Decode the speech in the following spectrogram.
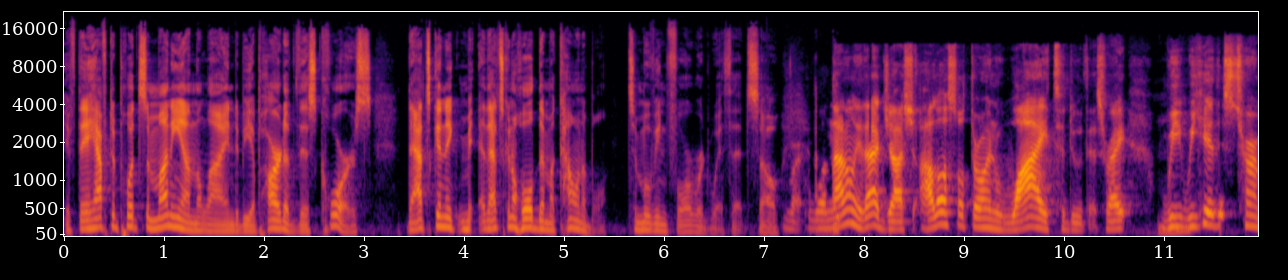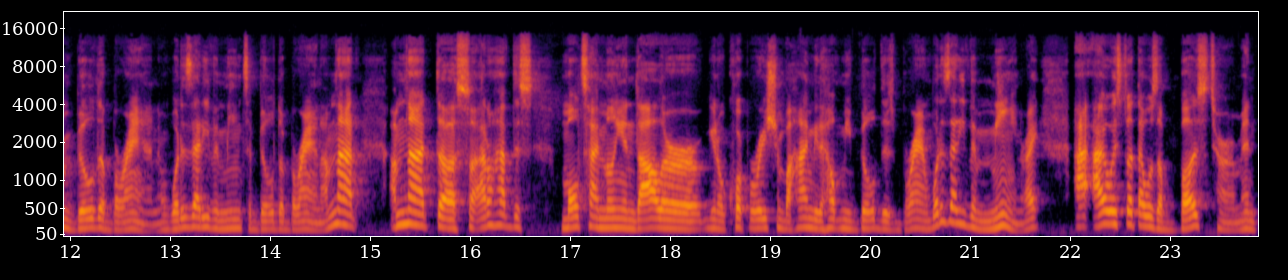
If they have to put some money on the line to be a part of this course that's going to that's going to hold them accountable to moving forward with it. So, right. well, not only that, Josh, I'll also throw in why to do this. Right? Mm-hmm. We we hear this term "build a brand," and what does that even mean to build a brand? I'm not I'm not uh, so I don't have this multi-million dollar you know corporation behind me to help me build this brand. What does that even mean? Right? I, I always thought that was a buzz term, and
